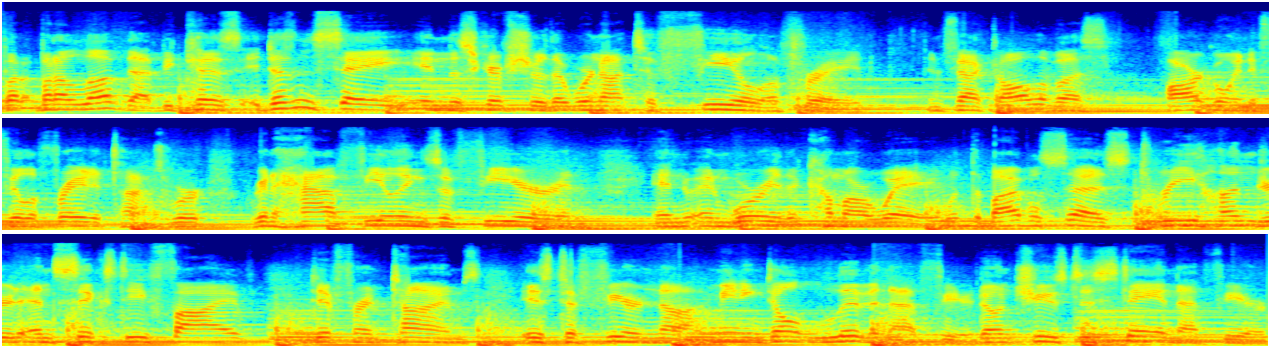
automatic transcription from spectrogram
but, but I love that because it doesn't say in the scripture that we're not to feel afraid. In fact, all of us are going to feel afraid at times. We're, we're going to have feelings of fear and, and, and worry that come our way. What the Bible says 365 different times is to fear not, meaning don't live in that fear. Don't choose to stay in that fear.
